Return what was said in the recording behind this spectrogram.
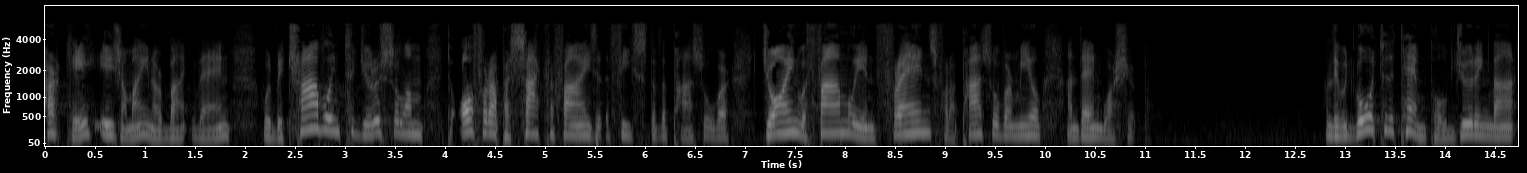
Turkey, Asia Minor back then, would be traveling to Jerusalem to offer up a sacrifice at the feast of the Passover, join with family and friends for a Passover meal, and then worship. And they would go to the temple during that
